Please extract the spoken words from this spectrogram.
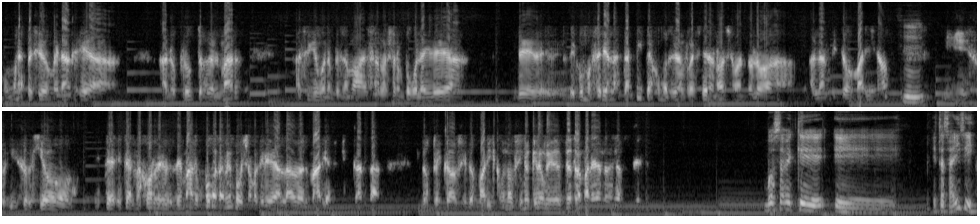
una especie de homenaje a, a los productos del mar Así que bueno, empezamos a desarrollar un poco la idea de, cómo serían las tapitas, cómo sería el relleno, ¿no? Llevándolo al ámbito marino. Mm. Y, surgió este, este mejor de, mar, un poco también porque yo me quería ir al lado del mar y a mí me encantan los pescados y los mariscos, ¿no? Si no creo que de, otra manera no lo Vos sabés que... Eh, ¿Estás ahí, sí?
